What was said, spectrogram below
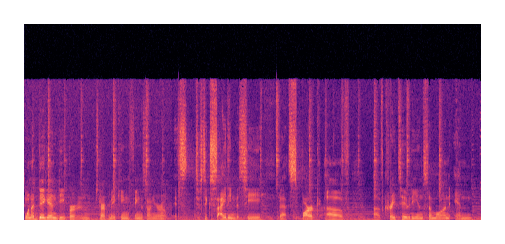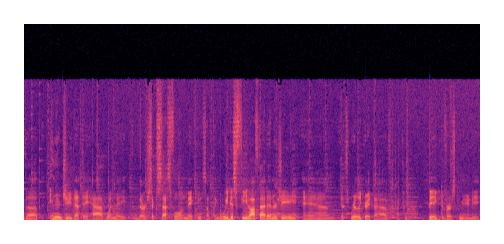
want to dig in deeper and start making things on your own. It's just exciting to see that spark of of creativity in someone and the energy that they have when they, they're successful in making something. We just feed off that energy and it's really great to have a big, diverse community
